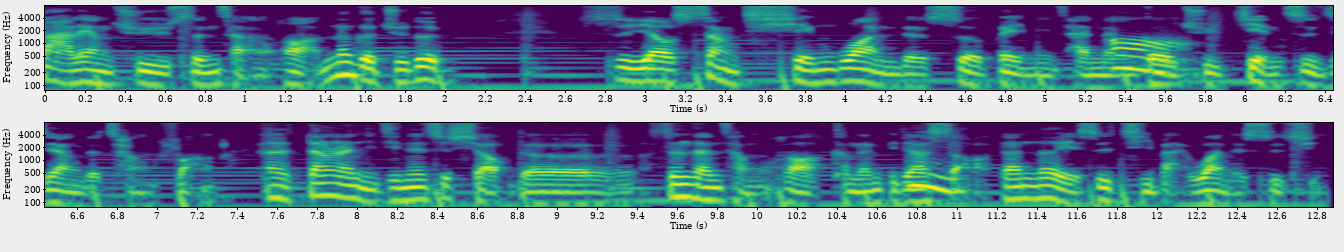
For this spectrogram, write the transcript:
大量去生产的话，那个绝对是要上千万的设备，你才能够去建制这样的厂房。哦、呃，当然你今天是小的生产厂的话，可能比较少，嗯、但那也是几百万的事情。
